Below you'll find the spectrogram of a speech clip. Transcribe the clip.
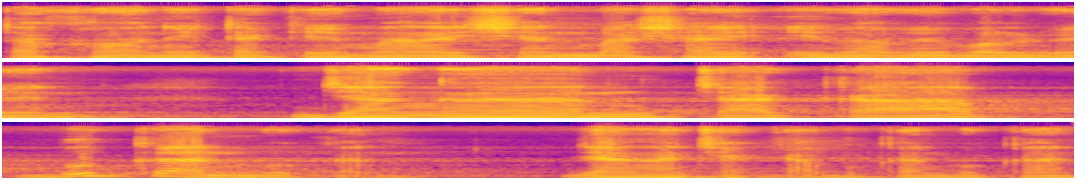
তখন এটাকে মালয়েশিয়ান ভাষায় এভাবে বলবেন জাঙ্গান চাকাপ বুকান বুকান জাঙ্গা চাকা বুকান বুকান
